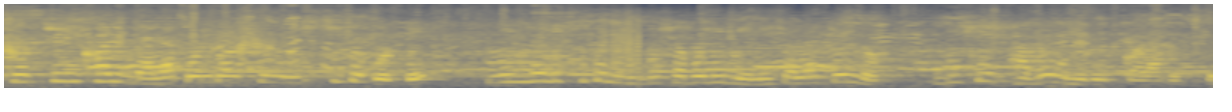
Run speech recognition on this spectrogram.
সুশৃঙ্খল মেলা পরিদর্শন নিশ্চিত করতে নিম্নলিখিত নির্দেশাবলী মেনে চলার জন্য বিশেষভাবে অনুরোধ করা হচ্ছে।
